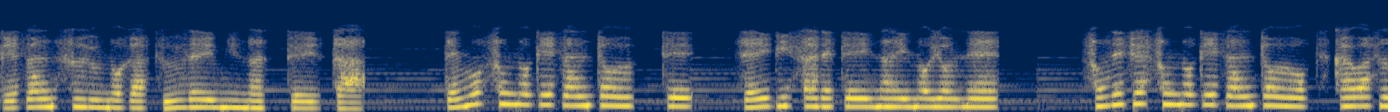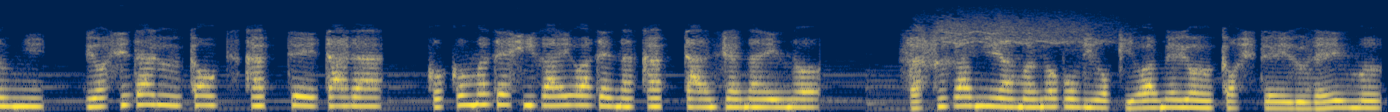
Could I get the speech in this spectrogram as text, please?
下山するのが通例になっていた。でもその下山道って、整備されていないのよね。それじゃその下山道を使わずに、吉田ルートを使っていたら、ここまで被害は出なかったんじゃないの。さすがに山登りを極めようとしているレイム、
